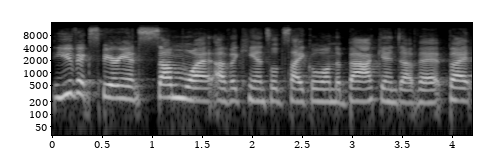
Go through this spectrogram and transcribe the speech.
you've experienced somewhat of a canceled cycle on the back end of it, but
